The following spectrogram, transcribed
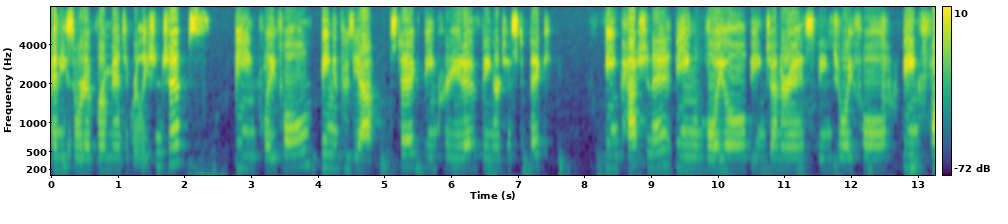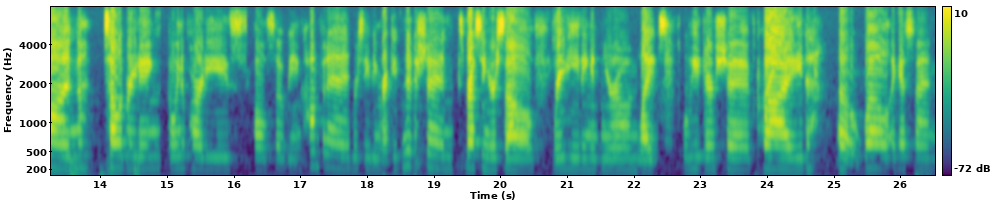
any sort of romantic relationships, being playful, being enthusiastic, being creative, being artistic, being passionate, being loyal, being generous, being joyful, being fun, celebrating, going to parties, also being confident, receiving recognition, expressing yourself, radiating in your own light, leadership, pride. Oh, well, I guess then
